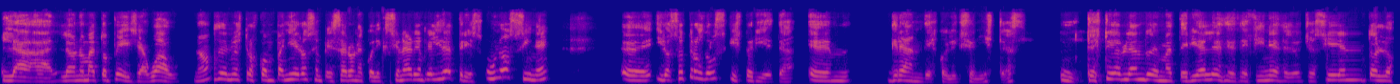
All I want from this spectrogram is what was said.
La, la, onomatopeya, wow, ¿no? De nuestros compañeros empezaron a coleccionar, en realidad tres, uno cine eh, y los otros dos historieta, em, grandes coleccionistas. Te estoy hablando de materiales desde fines del 800, los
